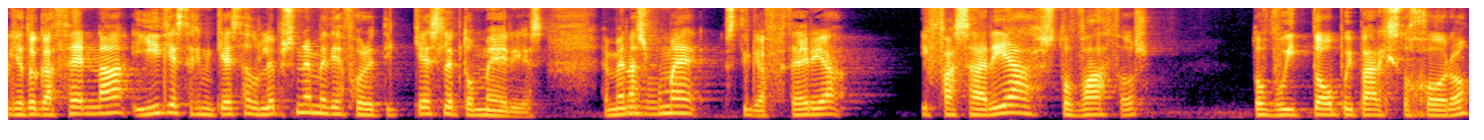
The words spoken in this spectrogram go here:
για τον καθένα οι ίδιες τεχνικές θα δουλέψουν με διαφορετικές λεπτομέρειες. Εμένα, ας πούμε, στην καφετέρια, η φασαρία στο βάθος το βουητό που υπάρχει στο χώρο,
